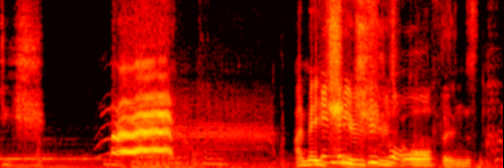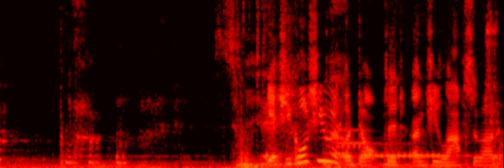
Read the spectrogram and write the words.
Dish. I made It made shoes, shoes shoes for for orphans. Yeah, she calls you adopted, and she laughs about it.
